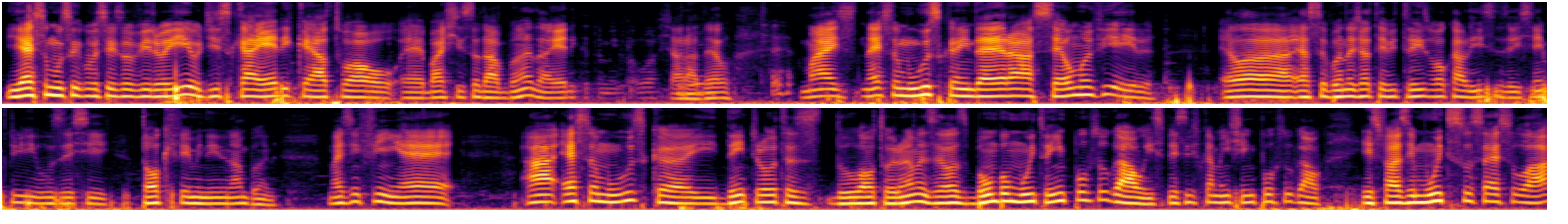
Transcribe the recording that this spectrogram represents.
E essa música que vocês ouviram aí, eu disse que a Erika é a atual é, baixista da banda, a Erika também falou, a chará dela. Mas nessa música ainda era a Selma Vieira. Ela, essa banda já teve três vocalistas e sempre usa esse toque feminino na banda. Mas enfim, é. A, essa música e dentre outras do Autoramas, elas bombam muito em Portugal, especificamente em Portugal. Eles fazem muito sucesso lá,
